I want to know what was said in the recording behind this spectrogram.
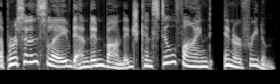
A person enslaved and in bondage can still find inner freedom.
